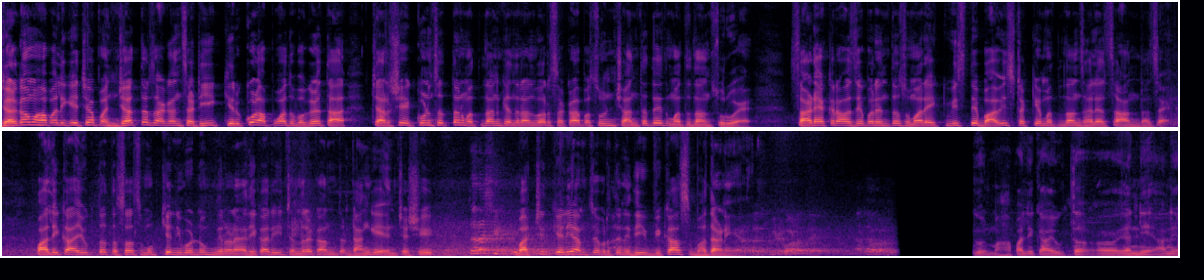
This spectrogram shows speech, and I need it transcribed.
जळगाव महापालिकेच्या पंच्याहत्तर जागांसाठी किरकोळ अपवाद वगळता चारशे एकोणसत्तर मतदान केंद्रांवर सकाळपासून शांततेत मतदान सुरू आहे. साडे अकरा वाजेपर्यंत सुमारे एकवीस ते बावीस टक्के मतदान झाल्याचा अंदाज आहे. पालिका आयुक्त तसंच मुख्य निवडणूक निर्णय अधिकारी चंद्रकांत डांगे यांच्याशी बातचीत केली. आमचे प्रतिनिधी विकास भदाणे यांनी. घेऊन महापालिका आयुक्त यांनी आणि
